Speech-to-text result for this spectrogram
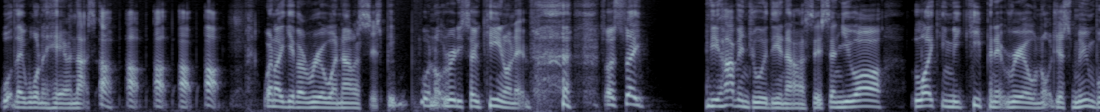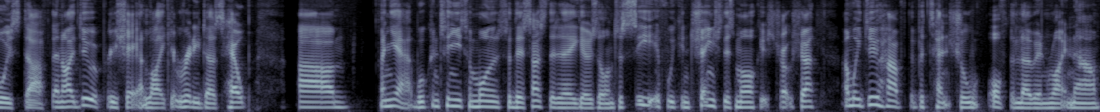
what they want to hear, and that's up, up, up, up, up. When I give a real analysis, people, people are not really so keen on it. so I say, if you have enjoyed the analysis and you are liking me keeping it real, not just Moonboy stuff, then I do appreciate a like. It really does help. Um, and yeah, we'll continue to monitor this as the day goes on to see if we can change this market structure. And we do have the potential of the low end right now.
